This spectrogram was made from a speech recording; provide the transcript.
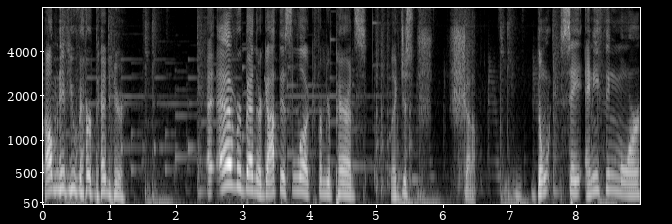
How many of you have ever been here? Ever been there? Got this look from your parents? Like, just sh- shut up. Don't say anything more.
